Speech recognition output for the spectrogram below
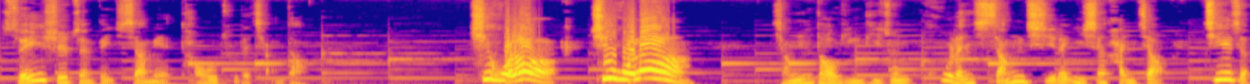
随时准备消灭逃出的强盗。起火了！起火了！强盗营地中忽然响起了一声喊叫，接着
